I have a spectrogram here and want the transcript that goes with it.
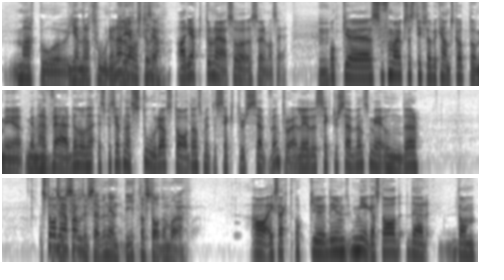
Mako-generatorerna eller vad man ska säga. Ja, reaktorerna, så, så är det man säger. Mm. Och eh, så får man också stifta bekantskap då med, med den här världen och den här, speciellt den här stora staden som heter Sector 7 tror jag. Eller är det Sector 7 som är under? Staden Jag tror fall... Sector 7 är en bit av staden bara. Ja, exakt. Och eh, det är ju en megastad där de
